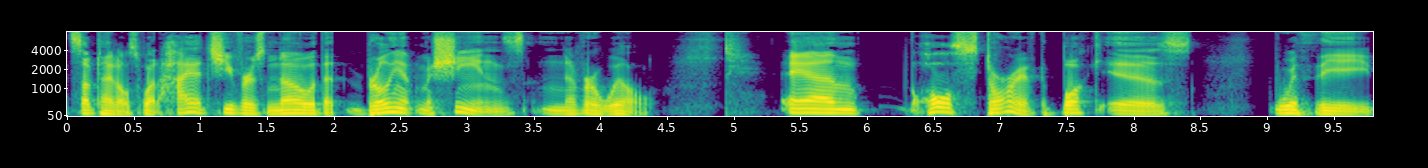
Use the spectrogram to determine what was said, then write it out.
Subtitles what high achievers know that brilliant machines never will and the whole story of the book is with the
